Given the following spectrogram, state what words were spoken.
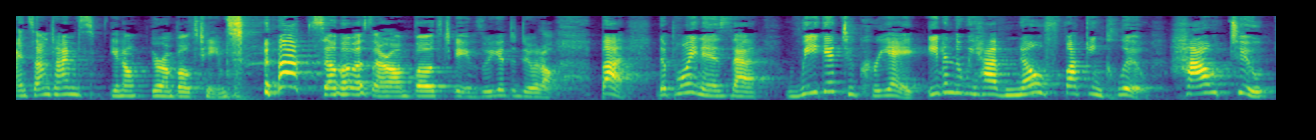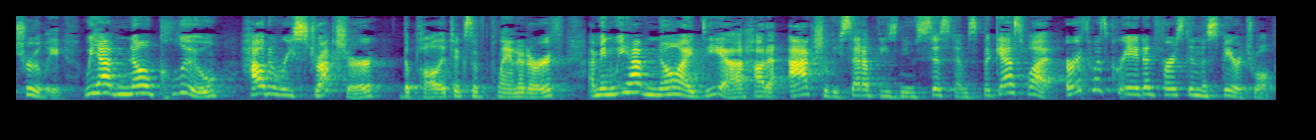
And sometimes, you know, you're on both teams. Some of us are on both teams. We get to do it all. But the point is that we get to create, even though we have no fucking clue how to truly, we have no clue how to restructure the politics of planet Earth. I mean, we have no idea how to actually set up these new systems. But guess what? Earth was created first in the spiritual.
